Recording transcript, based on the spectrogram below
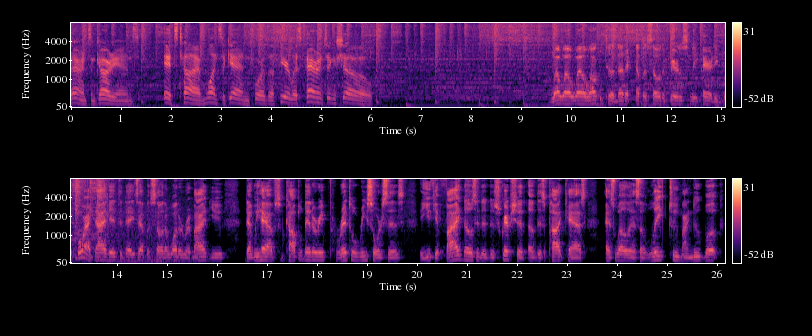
Parents and guardians, it's time once again for the Fearless Parenting Show. Well, well, well, welcome to another episode of Fearlessly Parenting. Before I dive into today's episode, I want to remind you that we have some complimentary parental resources. You can find those in the description of this podcast, as well as a link to my new book,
